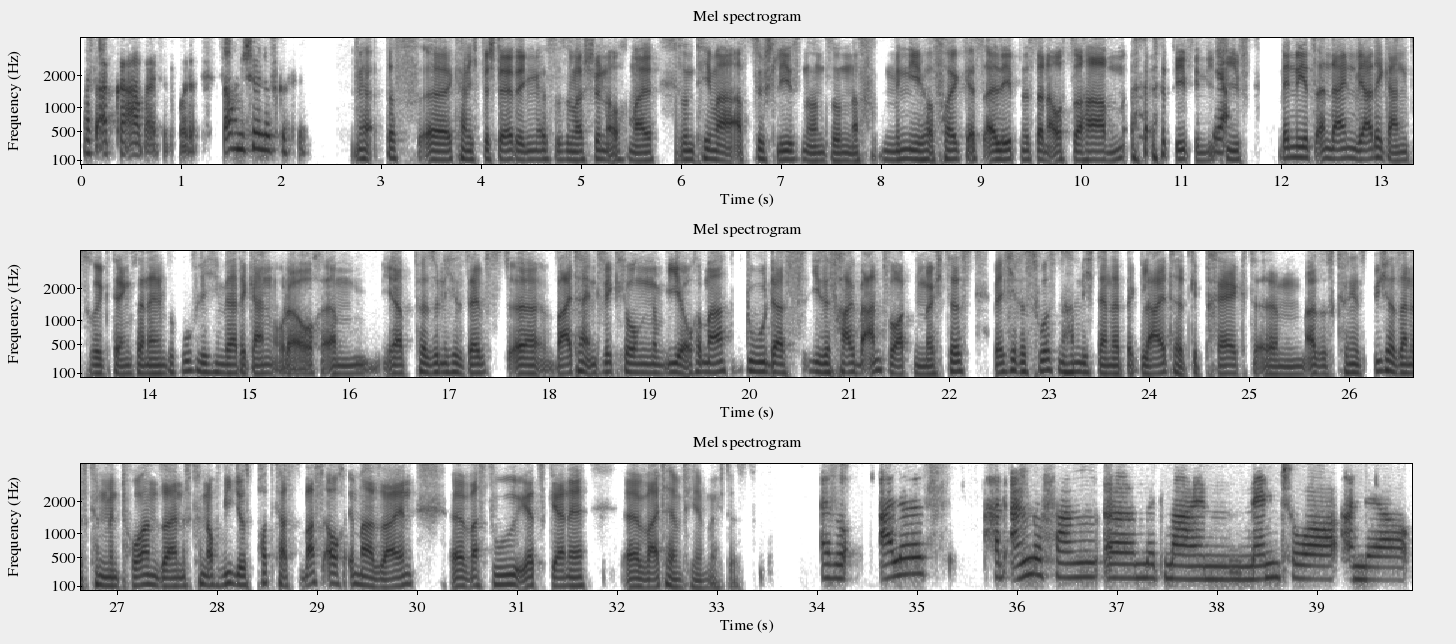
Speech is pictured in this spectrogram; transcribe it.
was abgearbeitet wurde. Ist auch ein schönes Gefühl. Ja, das äh, kann ich bestätigen. Es ist immer schön, auch mal so ein Thema abzuschließen und so ein Mini-Erfolgserlebnis dann auch zu haben. Definitiv. Ja. Wenn du jetzt an deinen Werdegang zurückdenkst, an deinen beruflichen Werdegang oder auch ähm, ja, persönliche Selbstweiterentwicklung, äh, wie auch immer, du das, diese Frage beantworten möchtest, welche Ressourcen haben dich denn begleitet, geprägt? Ähm, also es können jetzt Bücher sein, es können Mentoren sein, es können auch Videos, Podcasts, was auch immer sein, äh, was du jetzt gerne äh, weiterempfehlen möchtest. Also alles hat angefangen äh, mit meinem Mentor an der,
